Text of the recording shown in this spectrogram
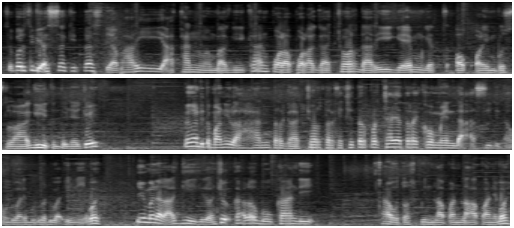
Seperti biasa kita setiap hari akan membagikan pola-pola gacor dari game Get of Olympus lagi tentunya cuy. Dengan ditemani lahan tergacor, terkece, terpercaya, terrekomendasi di tahun 2022 ini ya boy. Gimana lagi gitu kan cuy? Kalau bukan di Autospin 88 ya boy.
